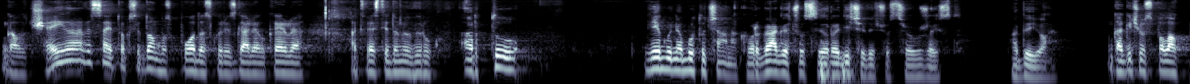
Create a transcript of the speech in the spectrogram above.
Gal čia yra visai toks įdomus podas, kuris gali LKL atvesti įdomių vyrukų? Ar tu, jeigu nebūtų Čianako, ar Gagečius ir Radičevičius čia užžaistų? Abejoju. Gagičiaus palauk,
